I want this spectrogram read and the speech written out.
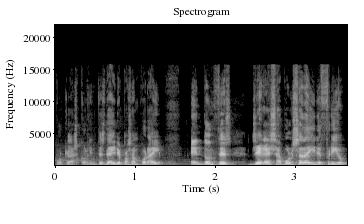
porque las corrientes de aire pasan por ahí. Entonces, llega esa bolsa de aire frío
